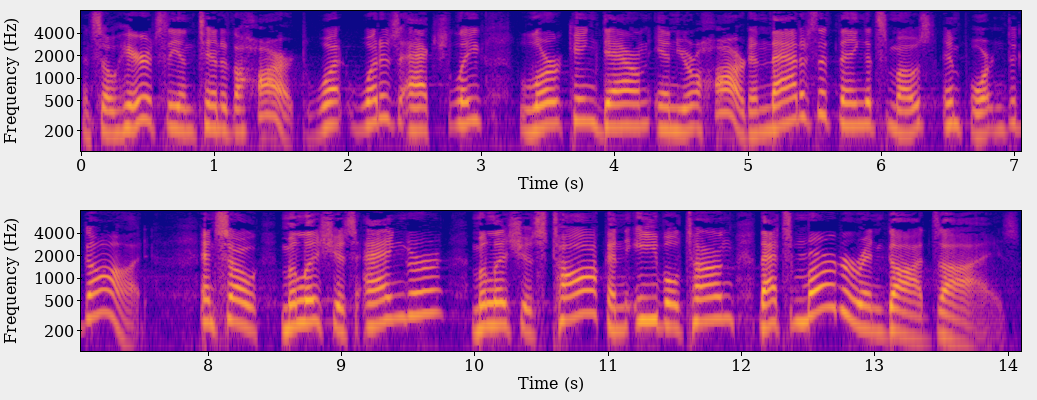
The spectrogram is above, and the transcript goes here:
And so here it's the intent of the heart. What, what is actually lurking down in your heart? And that is the thing that's most important to God. And so malicious anger, malicious talk, an evil tongue, that's murder in God's eyes.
